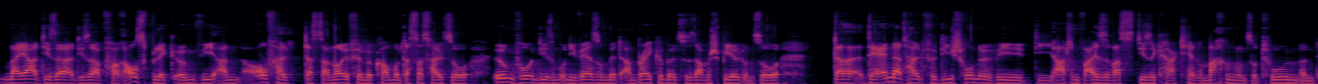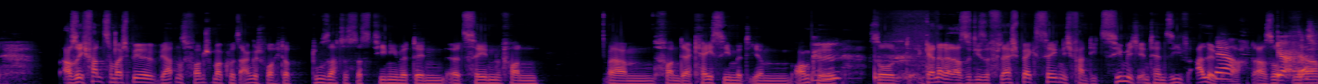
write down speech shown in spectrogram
naja, dieser, dieser Vorausblick irgendwie an, auf halt, dass da neue Filme kommen und dass das halt so irgendwo in diesem Universum mit Unbreakable zusammenspielt und so, da, der ändert halt für die schon irgendwie die Art und Weise, was diese Charaktere machen und so tun. Und also ich fand zum Beispiel, wir hatten es vorhin schon mal kurz angesprochen, ich glaube, du sagtest das, Tini, mit den äh, Szenen von, ähm, von der Casey mit ihrem Onkel. Mhm. So generell, also diese Flashback-Szenen, ich fand die ziemlich intensiv alle Ja. gemacht. Also Ja, ja.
